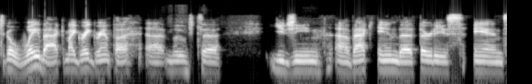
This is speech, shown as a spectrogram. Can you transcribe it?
to go way back, my great grandpa uh, moved to Eugene uh, back in the 30s, and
